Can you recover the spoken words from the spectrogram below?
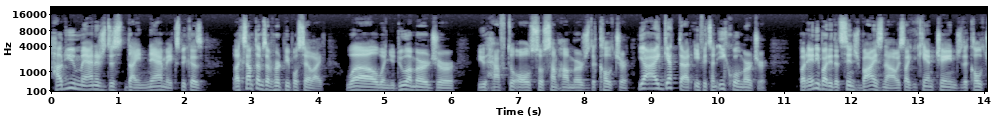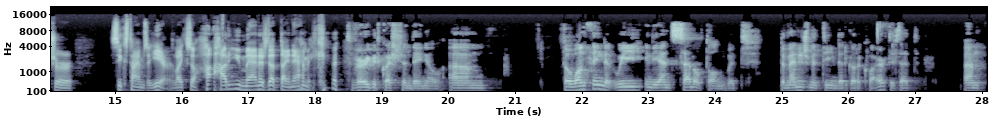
how do you manage this dynamics? Because, like, sometimes I've heard people say, like, well, when you do a merger, you have to also somehow merge the culture. Yeah, I get that if it's an equal merger. But anybody that Sinch buys now, it's like you can't change the culture six times a year. Like, so how, how do you manage that dynamic? It's a very good question, Daniel. Um, so one thing that we in the end settled on with the management team that got acquired is that, um,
